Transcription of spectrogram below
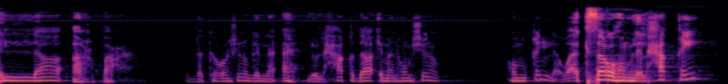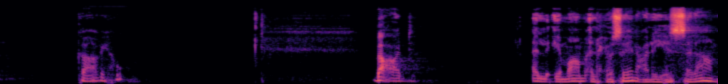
إلا أربع. تتذكرون شنو قلنا؟ أهل الحق دائما هم شنو؟ هم قلة وأكثرهم للحق كارهون. بعد الإمام الحسين عليه السلام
